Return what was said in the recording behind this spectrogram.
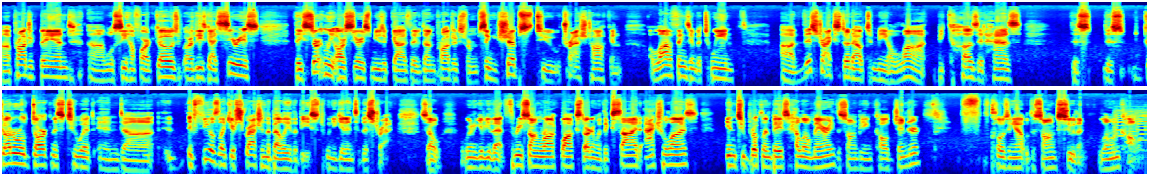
uh, project band. Uh, we'll see how far it goes. Are these guys serious? They certainly are serious music guys. They've done projects from sinking ships to trash talk and a lot of things in between. Uh, this track stood out to me a lot because it has this this guttural darkness to it, and uh, it, feels like you're scratching the belly of the beast when you get into this track. So we're going to give you that three song rock block, starting with Excide, Actualize, into Brooklyn based Hello Mary, the song being called Ginger, f- closing out with the song Soothing, Lone Column.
